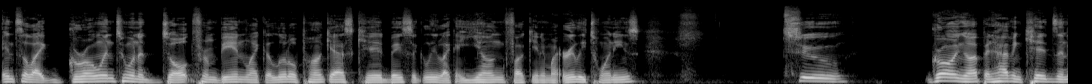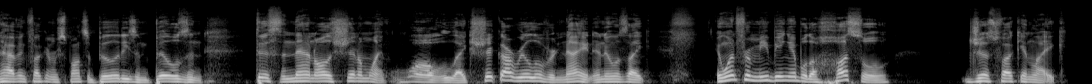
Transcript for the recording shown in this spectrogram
and to like grow into an adult from being like a little punk ass kid, basically like a young fucking in my early 20s, to growing up and having kids and having fucking responsibilities and bills and this and that and all this shit. I'm like, whoa, like shit got real overnight. And it was like, it went from me being able to hustle, just fucking like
